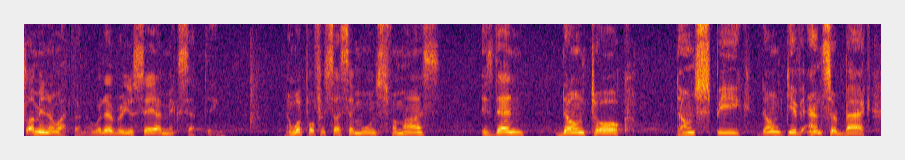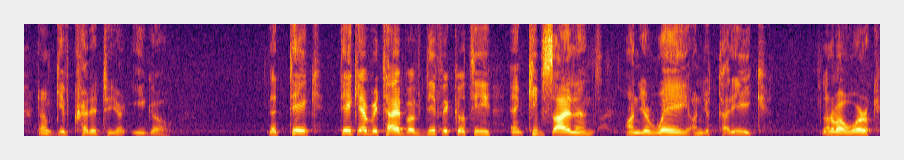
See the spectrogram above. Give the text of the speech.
Samina watana, whatever you say I'm accepting. And what Prophet wants from us is then don't talk, don't speak, don't give answer back, don't give credit to your ego that take, take every type of difficulty and keep silent on your way, on your tariq. It's not about work,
